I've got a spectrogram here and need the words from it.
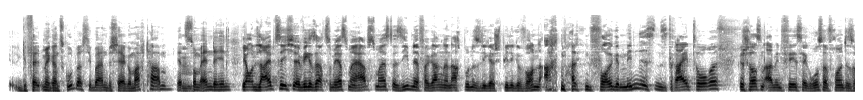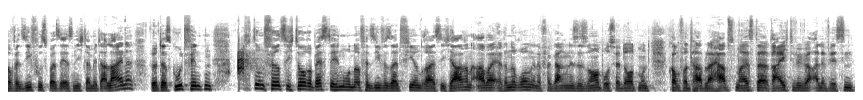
gefällt mir ganz gut, was die beiden bisher gemacht haben, jetzt mhm. zum Ende hin. Ja, und Leipzig, äh, wie gesagt, zum ersten Mal Herbstmeister, sieben der vergangenen acht Bundesligaspiele gewonnen, achtmal in Folge mindestens drei Tore geschossen. Armin Fee ist ja großer Freund des Offensivfußballs, er ist nicht damit alleine, wird das gut finden. 48 Tore, beste Hinrundenoffensive seit 34 Jahren, aber Erinnerung, in der vergangenen Saison Borussia Dortmund komfortabler Herbstmeister, reichte, wie wir alle wissen,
